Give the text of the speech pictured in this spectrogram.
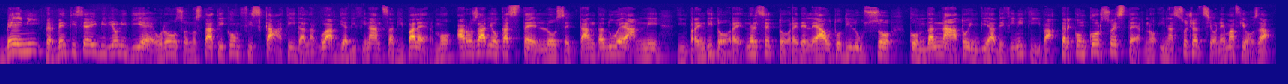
Beni per 26 milioni di euro sono stati confiscati dalla Guardia di Finanza di Palermo a Rosario Castello, 72 anni, imprenditore nel settore delle auto di lusso, condannato in via definitiva per concorso esterno in associazione mafiosa.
